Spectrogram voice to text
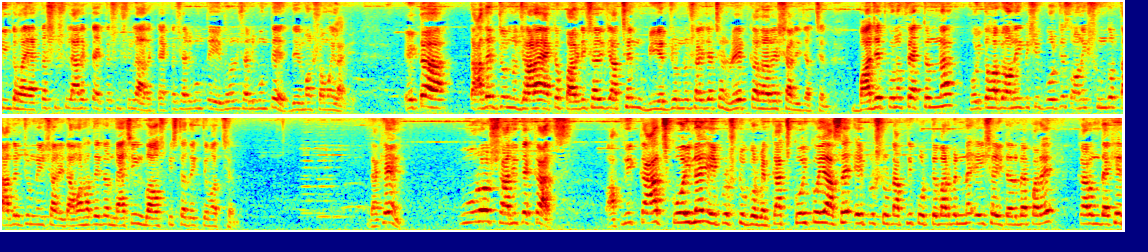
তিনটা হয়, একটা শিশুলে আরেকটা, একটা শিশুলে আরেকটা। একটা শাড়ি বুনতে, এই ধরনের শাড়ি বুনতে দেড় মাস সময় লাগে। এটা তাদের জন্য যারা একটা পার্টি শাড়ি যাচ্ছেন, বিয়ের জন্য শাড়ি যাচ্ছেন, রেড কালারের শাড়ি যাচ্ছেন। বাজেট কোনো ফ্যাক্টর না হয়তো হবে অনেক বেশি গর্জেস অনেক সুন্দর, তাদের জন্য এই শাড়িটা। আমার হাতে এটার ম্যাচিং ব্লাউজ পিসটা দেখতে পাচ্ছেন। দেখেন, পুরো শাড়িতে কাজ। আপনি কাজ কই নাই এই প্রশ্ন করবেন। কাজ কই কই আছে এই প্রশ্নটা আপনি করতে পারবেন না এই শাড়িটার ব্যাপারে। কারণ দেখেন,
